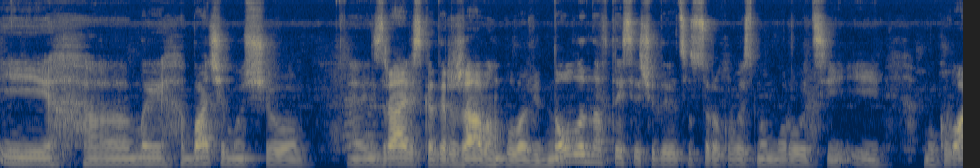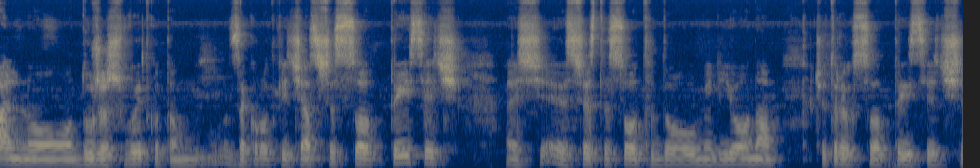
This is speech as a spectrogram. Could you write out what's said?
І е, ми бачимо, що ізраїльська держава була відновлена в 1948 році, і буквально дуже швидко, там за короткий час 600 тисяч, е, з 600 до мільйона 400 тисяч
